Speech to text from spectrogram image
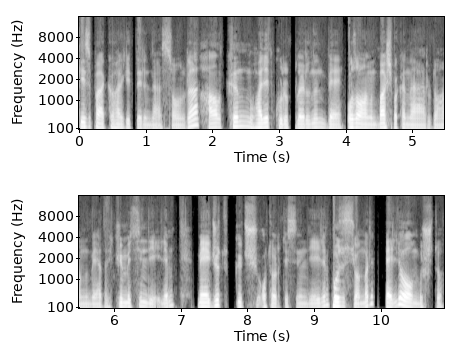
Gezi Parkı hareketlerinden sonra halkın muhalef gruplarının ve o zamanın Başbakanı Erdoğan'ın veya da hükümetin diyelim, mevcut güç otoritesinin diyelim pozisyonları belli olmuştu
